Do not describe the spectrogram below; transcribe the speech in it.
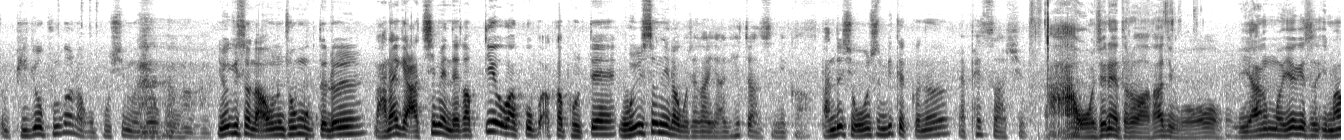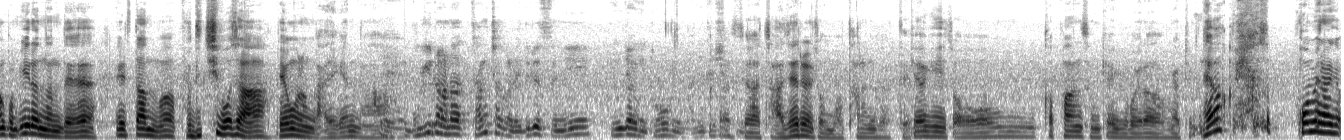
좀 비교 불가라고 보시면 되고요. 여기서 나오는 종목들을 만약에 아침에 내가 띄워갖고 아까 볼 때 5일선이라고 제가 이야기했지 않습니까? 반드시 5일선 밑에 거는 그냥 패스하시고. 아 오전에 들어와가지고 이왕 뭐 여기서 이만큼 잃었는데 일단 뭐 부딪히 보자 배우는 거 알겠나 네, 무기를 하나 장착을 해드렸으니 굉장히 도움이 많이 되실 그래서 제가 자제를 좀 못하는 것 같아요 성격이 좀 급한 성격이고 이러다 보니까 좀 내가 계속 고민하는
